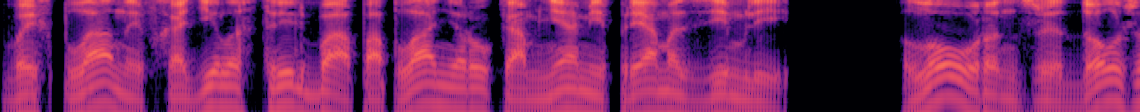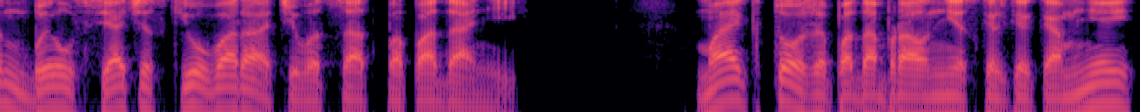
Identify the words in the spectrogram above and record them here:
В их планы входила стрельба по планеру камнями прямо с земли. Лоуренс же должен был всячески уворачиваться от попаданий. Майк тоже подобрал несколько камней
